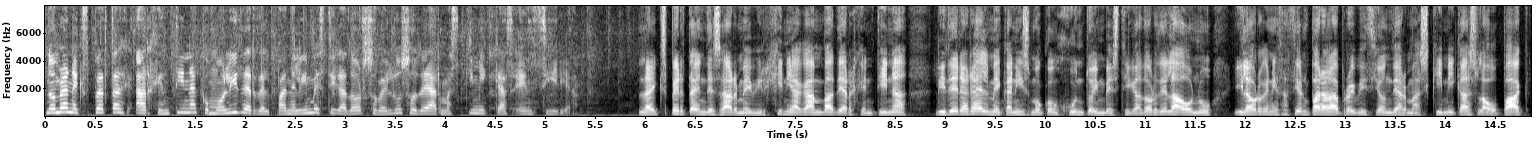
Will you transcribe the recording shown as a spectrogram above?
Nombran experta argentina como líder del panel investigador sobre el uso de armas químicas en Siria. La experta en desarme Virginia Gamba de Argentina liderará el mecanismo conjunto investigador de la ONU y la Organización para la Prohibición de Armas Químicas, la OPAC,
